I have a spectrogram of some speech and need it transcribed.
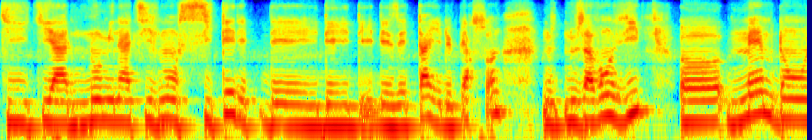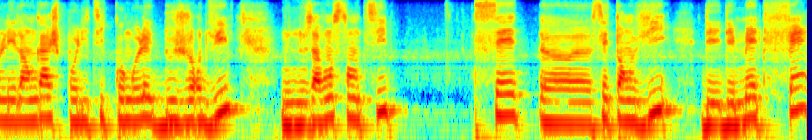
qui, qui a nominativement cité des, des, des, des, États et de personnes. Nous, avons vu, euh, même dans les langages politiques congolais d'aujourd'hui, nous avons senti cette, euh, cette envie de, de, mettre fin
